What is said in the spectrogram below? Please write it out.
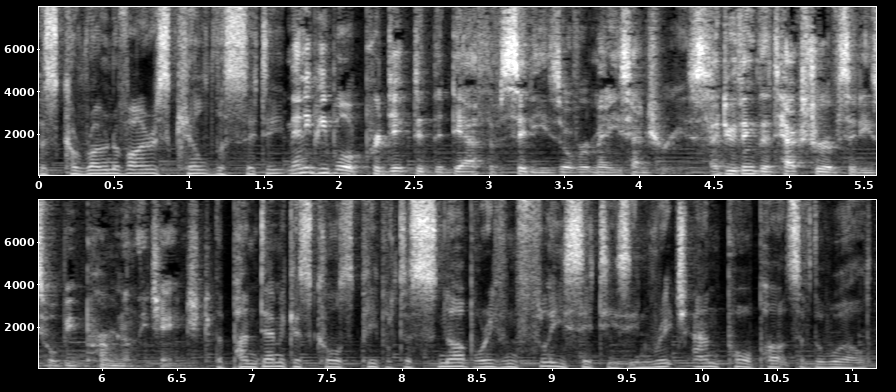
has coronavirus killed the city? Many people have predicted the death of cities over many centuries. I do think the texture of cities will be permanently changed. The pandemic has caused people to snub or even flee cities in rich and poor parts of the world,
